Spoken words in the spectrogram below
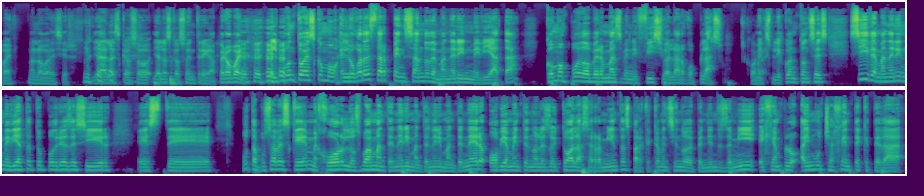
Bueno, no lo voy a decir. Ya les causó, ya les causó intriga. Pero bueno, el punto es como, en lugar de estar pensando de manera inmediata, ¿cómo puedo ver más beneficio a largo plazo? ¿Me explico? Entonces, sí, de manera inmediata tú podrías decir, este, puta, pues sabes qué, mejor los voy a mantener y mantener y mantener. Obviamente no les doy todas las herramientas para que acaben siendo dependientes de mí. Ejemplo, hay mucha gente que te da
